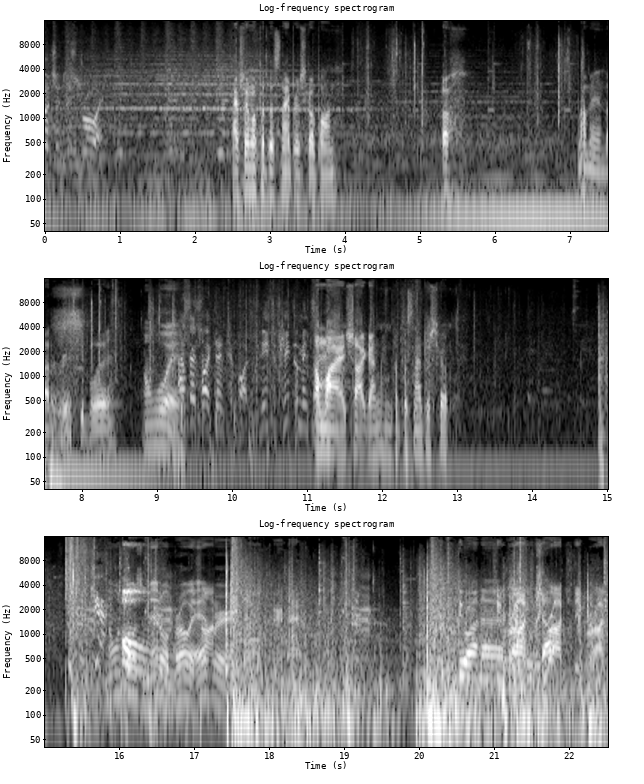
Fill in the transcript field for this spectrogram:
Search and destroy. Actually, I'm gonna put the sniper scope on. Oh. My man about to risk it, boy. On what? Assets identified. We need to keep them intact. On my shotgun, and put the sniper scope. No one Oh, goes middle, bro, he's ever. table. Very bad. Two on uh. Two garage, two garage, big garage.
